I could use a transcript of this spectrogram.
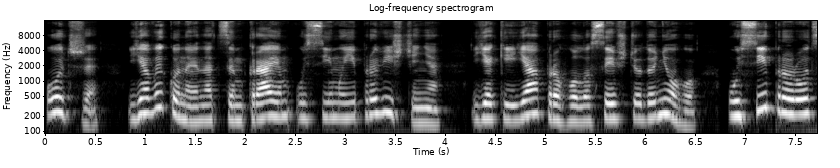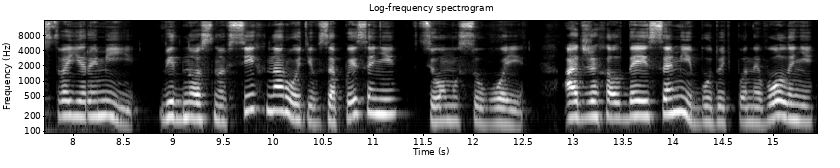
Отже, я виконаю над цим краєм усі мої провіщення, які я проголосив щодо нього, усі пророцтва Єремії, відносно всіх народів, записані в цьому сувої. Адже халдеї самі будуть поневолені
